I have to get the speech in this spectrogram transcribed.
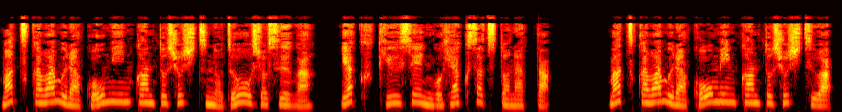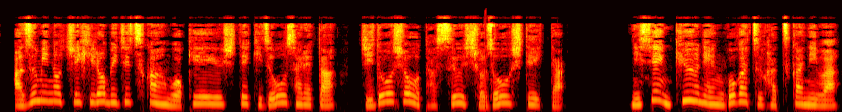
松川村公民館図書室の増書数が約9500冊となった。松川村公民館図書室は、安住の地広美術館を経由して寄贈された児童書を多数所蔵していた。2009年5月20日には、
